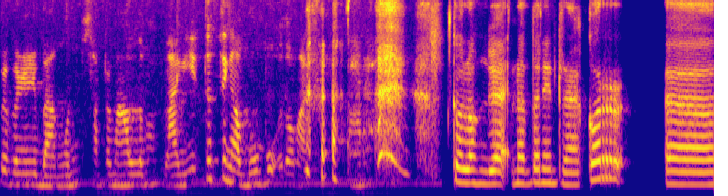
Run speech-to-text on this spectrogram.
bener-bener bangun sampai malam lagi. Itu tinggal bobo tuh gak? Parah. Kalau nggak nontonin drakor, eh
